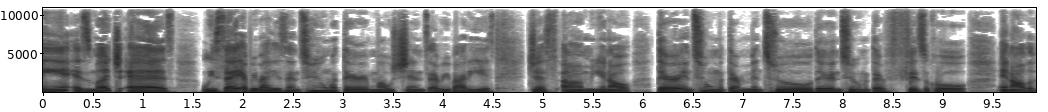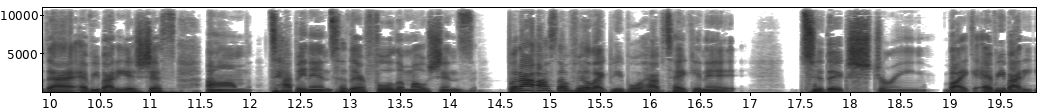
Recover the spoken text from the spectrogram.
And as much as we say everybody's in tune with their emotions, everybody is just, um, you know, they're in tune with their mental, they're in tune with their physical and all of that. Everybody is just, um, tapping into their full emotions. But I also feel like people have taken it to the extreme. Like everybody,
